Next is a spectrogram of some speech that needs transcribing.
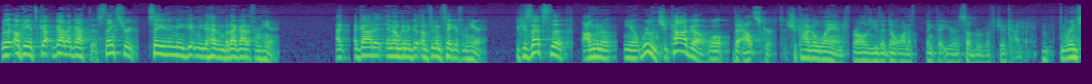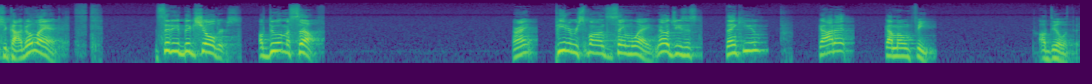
we're like, okay, it's God, God I got this. Thanks for saving me, getting me to heaven, but I got it from here. I, I got it, and I'm going to I'm going to take it from here. Because that's the, I'm going to, you know, we're in Chicago. Well, the outskirts, Chicago land, for all of you that don't want to think that you're a suburb of Chicago. We're in Chicago land. City of big shoulders. I'll do it myself. All right? Peter responds the same way. No, Jesus, thank you. Got it. Got my own feet. I'll deal with it.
